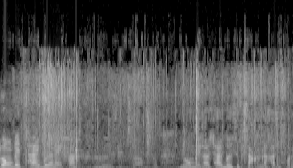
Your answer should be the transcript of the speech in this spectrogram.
ดวงเบ็ดใช้เบอร์ไหนคะ เบอร์สิ นมครับดวงเบ็ดเราใช้เบอร์สิบสามนะคะทุกคน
